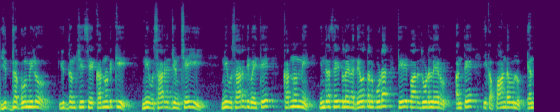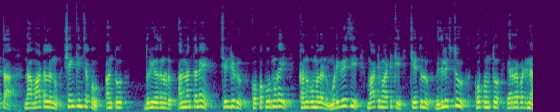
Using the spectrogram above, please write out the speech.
యుద్ధ భూమిలో యుద్ధం చేసే కర్ణుడికి నీవు సారథ్యం చేయి. నీవు సారథివైతే కర్ణుణ్ణి ఇంద్రసహితులైన దేవతలు కూడా తేరిపార చూడలేరు. అంటే ఇక పాండవులు ఎంత? నా మాటలను శంకించకు అంటూ దుర్యోధనుడు అన్నంతనే శల్యుడు కోపపూర్ణుడై కనుబొమ్మలను ముడివేసి మాటిమాటికి చేతులు విదిలిస్తూ కోపంతో ఎర్రబడిన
